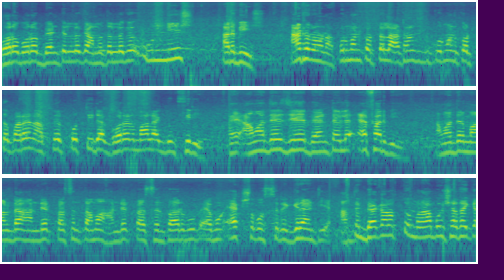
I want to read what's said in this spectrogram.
বড় বড় ব্যান্ডের লোকে, আমাদের লোকে উনিশ আর বিশ। আঠারো না, প্রমাণ করতে হলে আঠারো যদি প্রমাণ করতে পারেন, আপনার প্রতিটা ঘরের মাল একদম ফ্রি আমাদের যে ব্যান্ডটা হলো এফআরবি আমাদের মালটা হান্ড্রেড পার্সেন্ট তামা হান্ড্রেড পার্সেন্ট পারব এবং একশো বছরের গ্যারান্টি আপনি বেকারত্ব না বসে থাকে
